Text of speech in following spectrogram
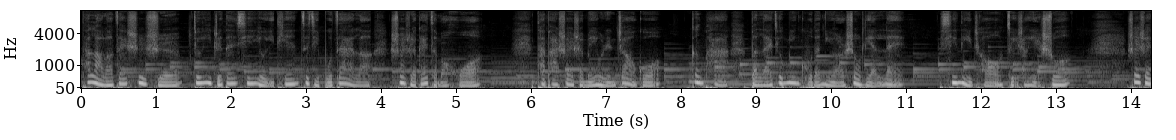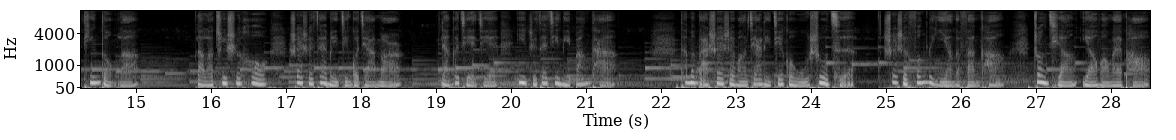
他姥姥在世时就一直担心有一天自己不在了，帅帅该怎么活？他怕帅帅没有人照顾，更怕本来就命苦的女儿受连累，心里愁，嘴上也说。帅帅听懂了。姥姥去世后，帅帅再没进过家门，两个姐姐一直在尽力帮他。他们把帅帅往家里接过无数次，帅帅疯了一样的反抗，撞墙也要往外跑。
